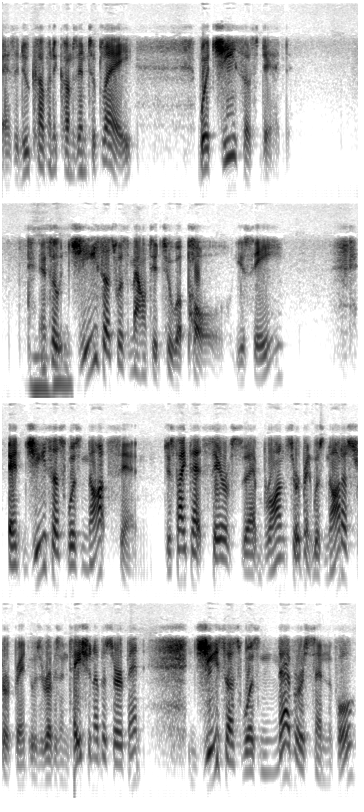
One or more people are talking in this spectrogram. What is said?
as the new covenant comes into play, what Jesus did. Mm-hmm. And so mm-hmm. Jesus was mounted to a pole, you see? And Jesus was not sin. Just like that seraph, that bronze serpent was not a serpent, it was a representation of a serpent. Jesus was never sinful,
